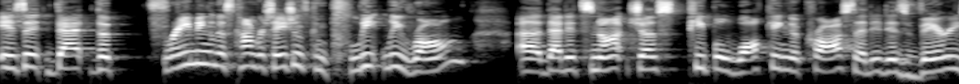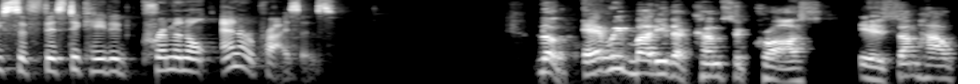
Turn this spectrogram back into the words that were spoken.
is it that the framing of this conversation is completely wrong? Uh, that it's not just people walking across, that it is very sophisticated criminal enterprises? Look, everybody that comes across is somehow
